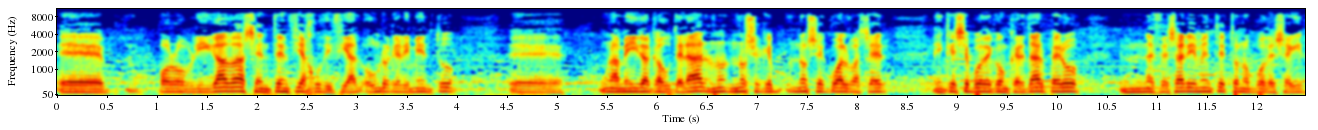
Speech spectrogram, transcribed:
eh, por obligada sentencia judicial o un requerimiento eh, una medida cautelar no, no sé qué no sé cuál va a ser en qué se puede concretar pero necesariamente esto no puede seguir.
